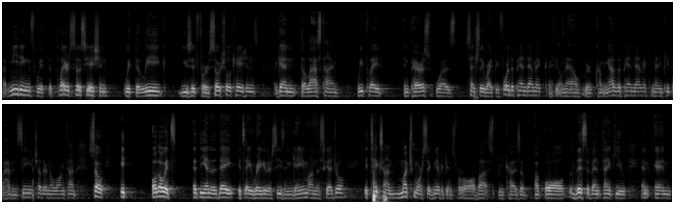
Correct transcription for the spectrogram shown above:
have meetings with the Players Association, with the league, use it for social occasions. Again, the last time we played in Paris was essentially right before the pandemic. I feel now we're coming out of the pandemic. Many people haven't seen each other in a long time. So it, although it's at the end of the day, it's a regular season game on the schedule. It takes on much more significance for all of us because of, of all this event, thank you, and, and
